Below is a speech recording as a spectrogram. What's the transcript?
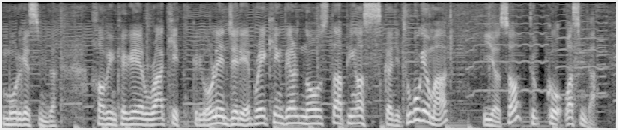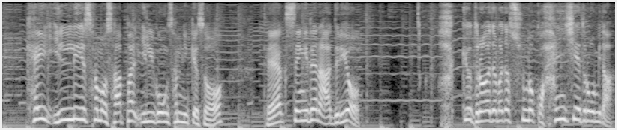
모르겠습니다. 허빈 쾌의 Rocket 그리고 올렌제리의 Breaking There's No Stopping Us까지 두 곡의 음악 이어서 듣고 왔습니다. K123548103님께서 대학생이 된 아들이요. 학교 들어가자마자 술 먹고 1시에 들어옵니다.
